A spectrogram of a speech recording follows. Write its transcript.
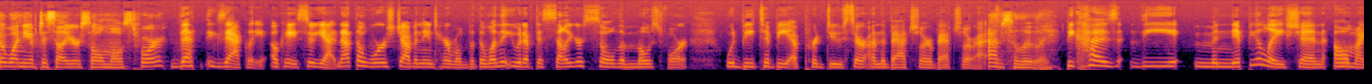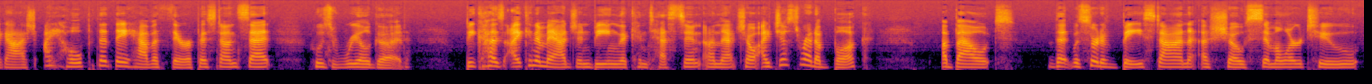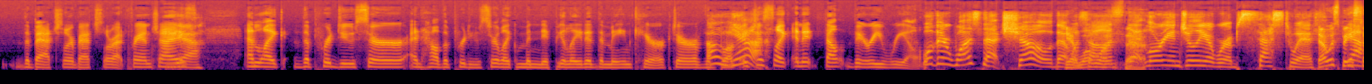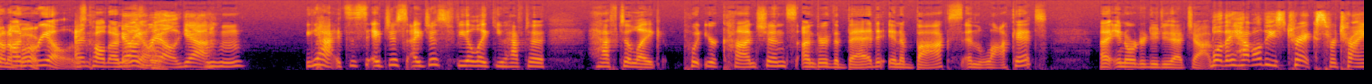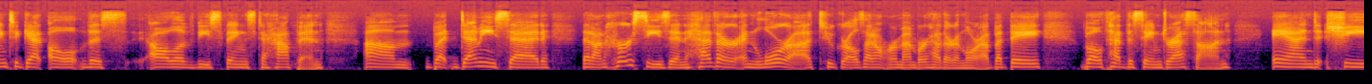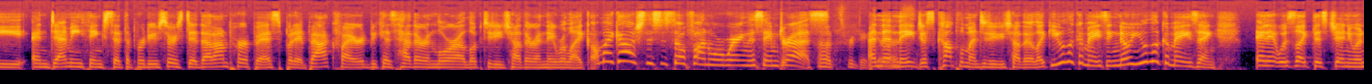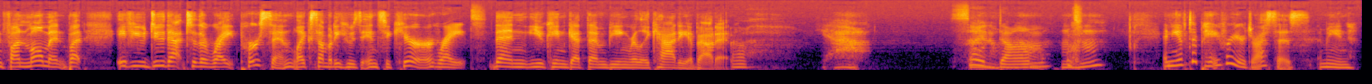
The one you have to sell your soul most for? That exactly. Okay, so yeah, not the worst job in the entire world, but the one that you would have to sell your soul the most for would be to be a producer on The Bachelor or Bachelorette. Absolutely. Because the manipulation, oh my gosh, I hope that they have a therapist on set who's real good. Because I can imagine being the contestant on that show. I just read a book about that was sort of based on a show similar to the Bachelor Bachelorette franchise. Yeah. And like the producer and how the producer like manipulated the main character of the Oh, book. yeah. It just like and it felt very real. Well, there was that show that Yeah, was what on was that? Lori and Julia were obsessed with. That was based yeah, on a book. Unreal. It was And- called Unreal. Unreal, yeah. hmm Yeah, it's just, it just I just feel like you have to have to like put your conscience under the bed in a box and lock it uh, in order to do that job. Well, they have all these tricks for trying to get all this, all of these things to happen. Um, but Demi said that on her season, Heather and Laura, two girls, I don't remember Heather and Laura, but they both had the same dress on. And she and Demi thinks that the producers did that on purpose, but it backfired because Heather and Laura looked at each other and they were like, "Oh my gosh, this is so fun! We're wearing the same dress." Oh, it's ridiculous. And then they just complimented each other, like, "You look amazing." No, you look amazing. And it was like this genuine fun moment. But if you do that to the right person, like somebody who's insecure, right, then you can get them being really catty about it. yeah. So dumb. hmm And you have to pay for your dresses. I mean,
